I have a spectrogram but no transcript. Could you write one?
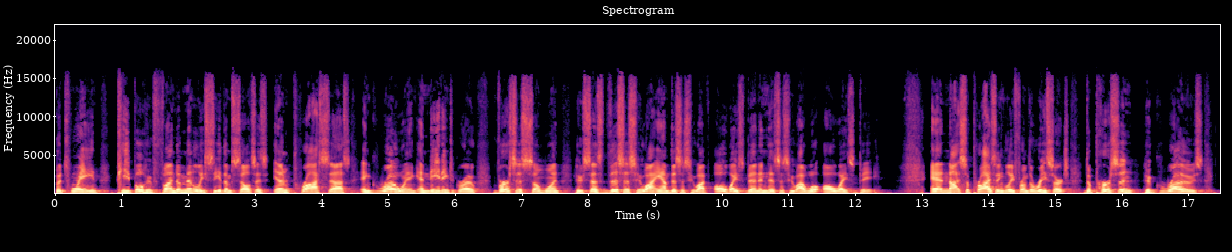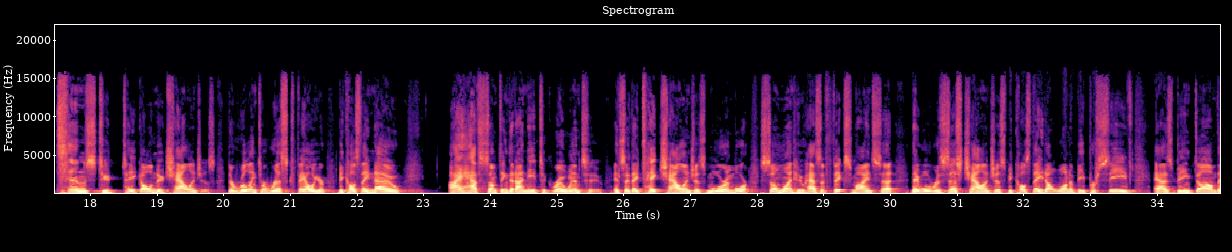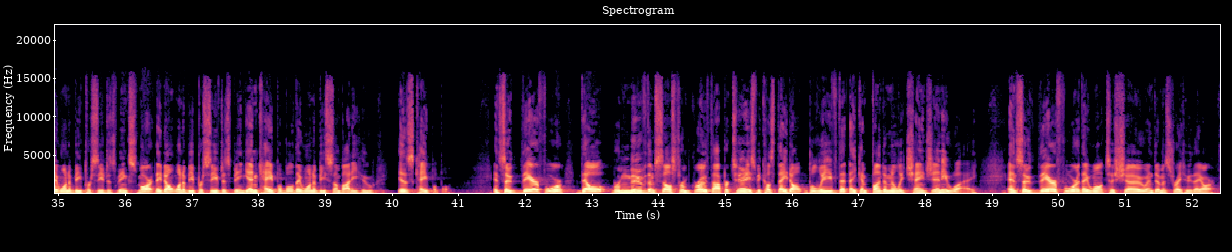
between people who fundamentally see themselves as in process and growing and needing to grow versus someone who says, This is who I am, this is who I've always been, and this is who I will always be. And not surprisingly, from the research, the person who grows tends to take on new challenges. They're willing to risk failure because they know I have something that I need to grow into. And so they take challenges more and more. Someone who has a fixed mindset, they will resist challenges because they don't want to be perceived as being dumb. They want to be perceived as being smart. They don't want to be perceived as being incapable. They want to be somebody who is capable. And so, therefore, they'll remove themselves from growth opportunities because they don't believe that they can fundamentally change anyway. And so, therefore, they want to show and demonstrate who they are.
